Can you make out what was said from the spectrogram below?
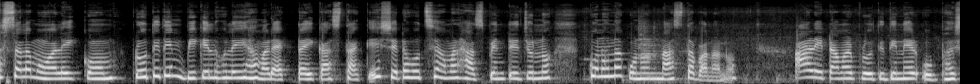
আসসালামু আলাইকুম। প্রতিদিন বিকেল হলেই আমার একটাই কাজ থাকে, সেটা হচ্ছে আমার হাজব্যান্ডের জন্য কোনো না কোনো নাস্তা বানানো। আর এটা আমার প্রতিদিনের অভ্যাস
